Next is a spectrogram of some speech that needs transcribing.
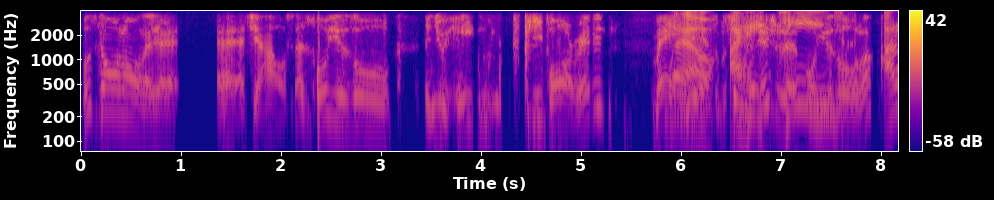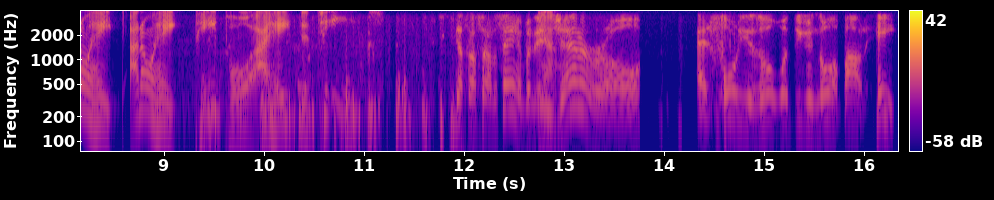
what's going on at, at, at your house at four years old, and you hate people already?" Man, well, I hate issues at four years teams. old, huh? I don't hate. I don't hate people. I hate the teams. That's what I'm saying. But in Yeah. general, at four years old, what do you know about hate?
